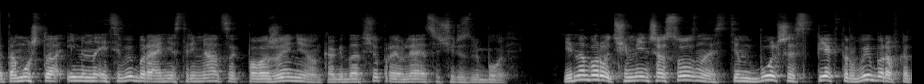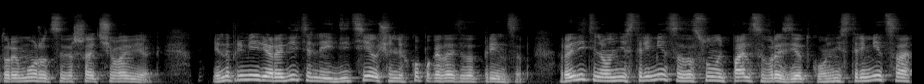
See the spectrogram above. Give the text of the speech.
потому что именно эти выборы, они стремятся к положению, когда все проявляется через любовь. И наоборот, чем меньше осознанность, тем больше спектр выборов, которые может совершать человек. И на примере родителей и детей очень легко показать этот принцип. Родитель, он не стремится засунуть пальцы в розетку, он не стремится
